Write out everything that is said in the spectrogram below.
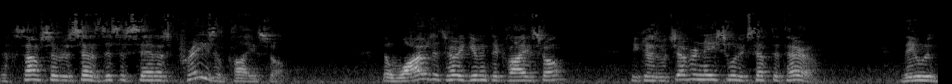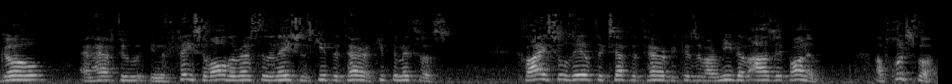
The Chassam Sofer says this is said as praise of Klal Yisrael. That why was the Torah given to Klal Yisrael? Because whichever nation would accept the Torah, they would go and have to, in the face of all the rest of the nations, keep the Torah, keep the mitzvahs. Klal Yisrael was able to accept the Torah because of our midah of azeponim, of chutzpah,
